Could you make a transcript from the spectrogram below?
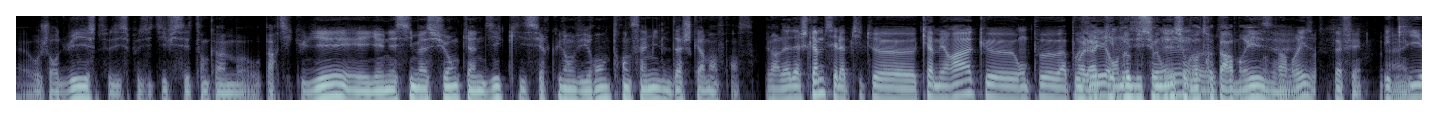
Euh, aujourd'hui, ce dispositif s'étend quand même aux particuliers et il y a une estimation qui indique qu'il circule environ 35 000 dashcams en France. Alors la dashcam, c'est la petite euh, caméra qu'on peut apposer voilà, qui est positionnée sur votre euh, pare-brise. Pare tout à fait. Et qui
